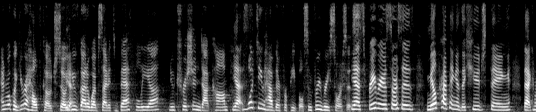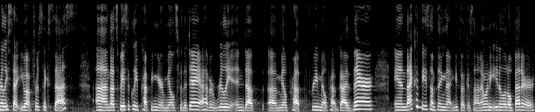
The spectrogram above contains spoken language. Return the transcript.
And real quick, you're a health coach, so yeah. you've got a website. It's bethleahnutrition.com. Yes. What do you have there for people? Some free resources. Yes, free resources. Meal prepping is a huge thing that can really set you up for success. Um, that's basically prepping your meals for the day. I have a really in-depth uh, meal prep, free meal prep guide there. And that could be something that you focus on. I want to eat a little better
